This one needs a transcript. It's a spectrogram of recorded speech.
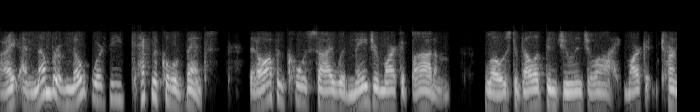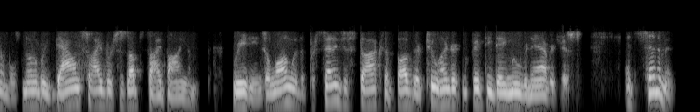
All right, a number of noteworthy technical events that often coincide with major market bottom lows developed in June and July. Market internals, notably downside versus upside volume readings, along with the percentage of stocks above their 250 day moving averages. And sentiment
